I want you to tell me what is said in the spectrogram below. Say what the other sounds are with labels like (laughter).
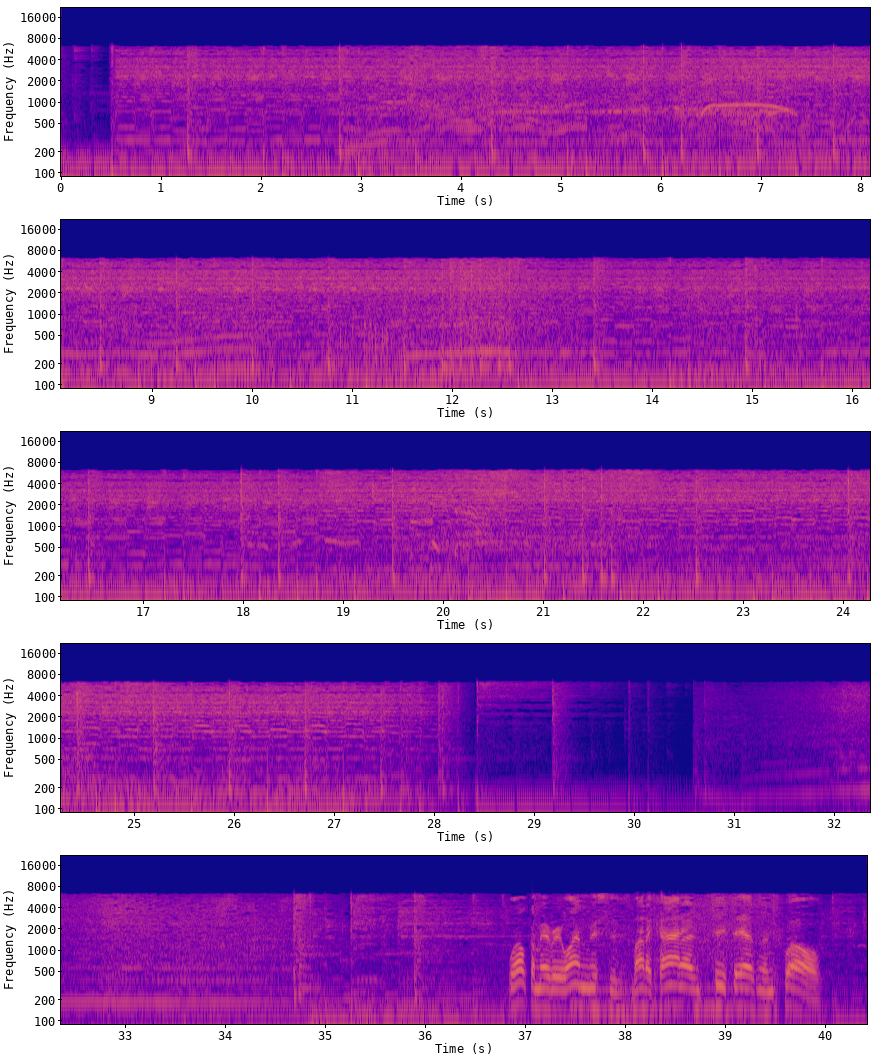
Welcome everyone, this is Muddakhana 2012,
